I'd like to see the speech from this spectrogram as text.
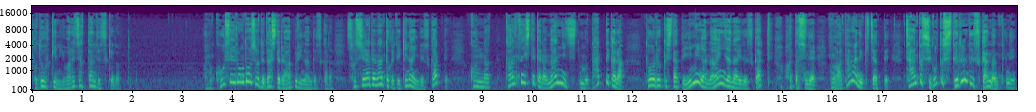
都道府県に言われちゃったんですけどって。あの厚生労働省で出してるアプリなんですからそちらで何とかできないんですかって。こんな感染してから何日も経ってから登録したって意味がないんじゃないですかって私ねもう頭にきちゃってちゃんと仕事してるんですかなんてね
